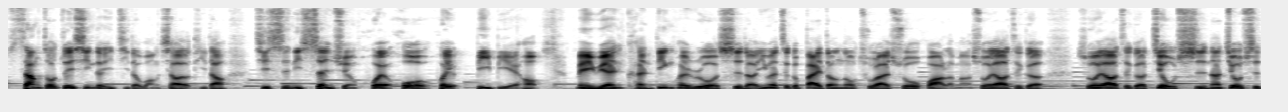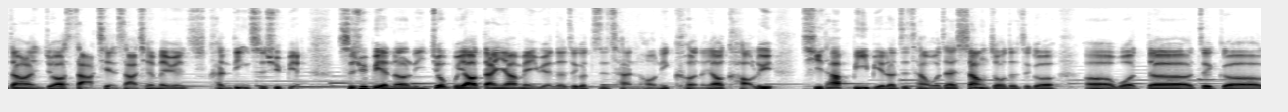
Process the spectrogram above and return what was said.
上周最新的一集的网校有提到，其实你慎选会或会避别哈，美元肯定会弱势的，因为这个拜登都出来说话了嘛，说要这个说要这个救市，那救市当然你就要撒钱撒钱，美元肯定持续贬，持续贬呢，你就不要单押美元的这个资产哈，你可能要考虑其他避别的资产。我在上周的这个呃我的这个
